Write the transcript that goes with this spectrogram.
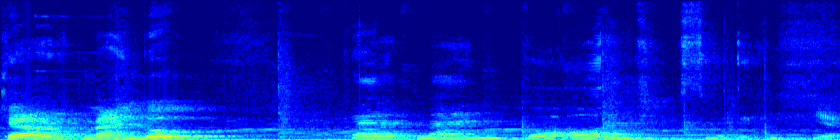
carrot mango. Carrot mango orange smoothie. Yeah.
